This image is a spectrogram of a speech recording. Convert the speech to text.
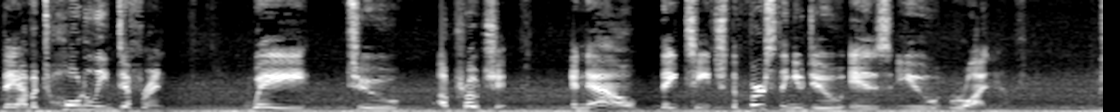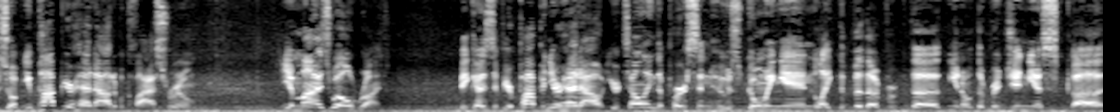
they have a totally different way to approach it. And now they teach the first thing you do is you run. So if you pop your head out of a classroom, you might as well run. Because if you're popping your head out, you're telling the person who's going in, like the the, the, you know the Virginia uh,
